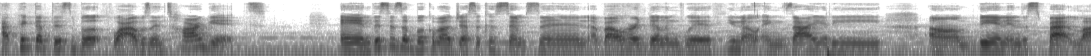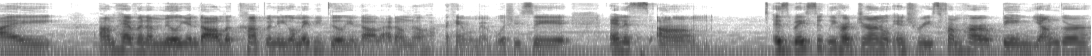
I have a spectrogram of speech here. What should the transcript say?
I picked up this book while I was in Target and this is a book about Jessica Simpson, about her dealing with, you know, anxiety, um, being in the spotlight, um, having a million dollar company, or maybe billion dollar, I don't know. I can't remember what she said. And it's, um, it's basically her journal entries from her being younger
